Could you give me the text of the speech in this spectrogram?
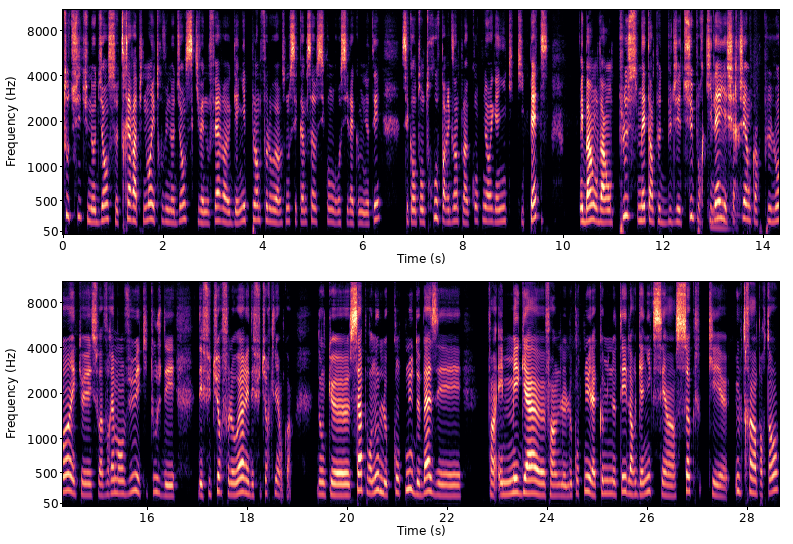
tout de suite une audience très rapidement. Ils trouvent une audience qui va nous faire gagner plein de followers. Nous, c'est comme ça aussi qu'on grossit la communauté. C'est quand on trouve, par exemple, un contenu organique qui pète, eh ben, on va en plus mettre un peu de budget dessus pour qu'il aille mmh. chercher encore plus loin et qu'il soit vraiment vu et qu'il touche des, des futurs followers et des futurs clients, quoi. Donc ça, pour nous, le contenu de base est enfin est méga enfin le, contenu et la communauté l'organique c'est un socle qui est ultra important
